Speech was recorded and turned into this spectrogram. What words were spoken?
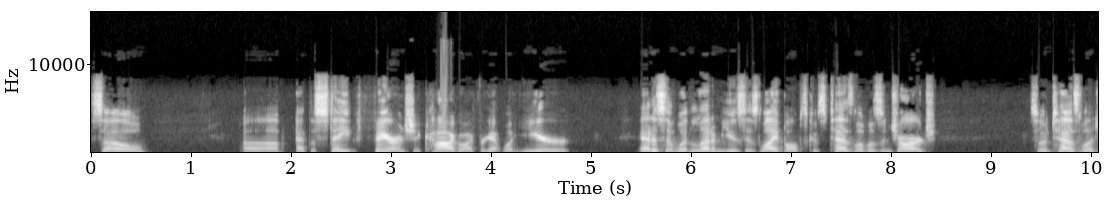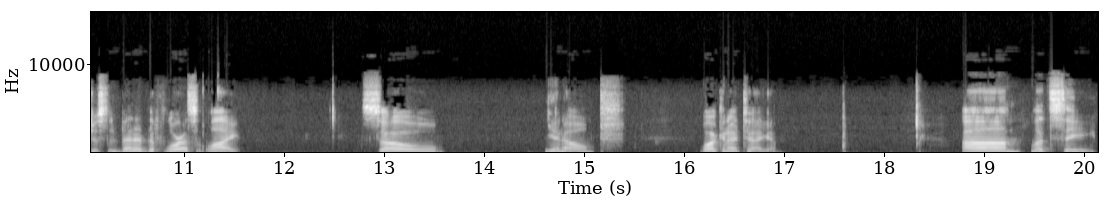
So uh, at the state fair in Chicago, I forget what year, Edison wouldn't let him use his light bulbs because Tesla was in charge. So Tesla just invented the fluorescent light. So, you know, what can I tell you? Um, let's see.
